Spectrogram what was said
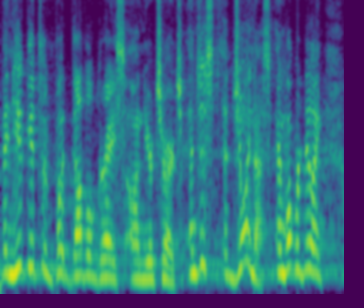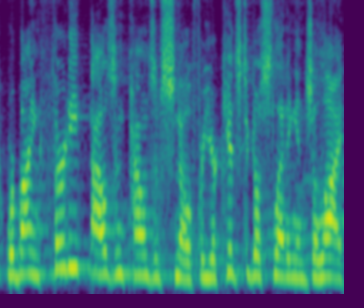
Then you get to put double grace on your church and just uh, join us. And what we're doing, we're buying 30,000 pounds of snow for your kids to go sledding in July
